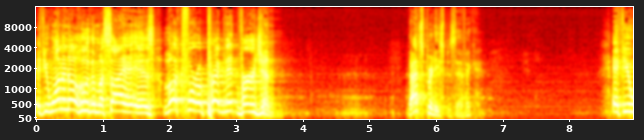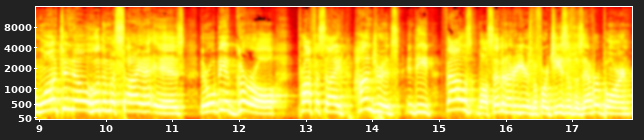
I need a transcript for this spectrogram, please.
If you want to know who the Messiah is, look for a pregnant virgin. That's pretty specific. If you want to know who the Messiah is, there will be a girl prophesied hundreds, indeed thousands, well, 700 years before Jesus was ever born.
